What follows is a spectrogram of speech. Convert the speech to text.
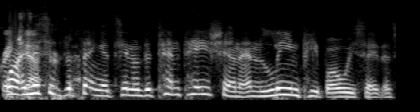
Great well, chapter. and this is the thing. It's you know the temptation, and lean people always say this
